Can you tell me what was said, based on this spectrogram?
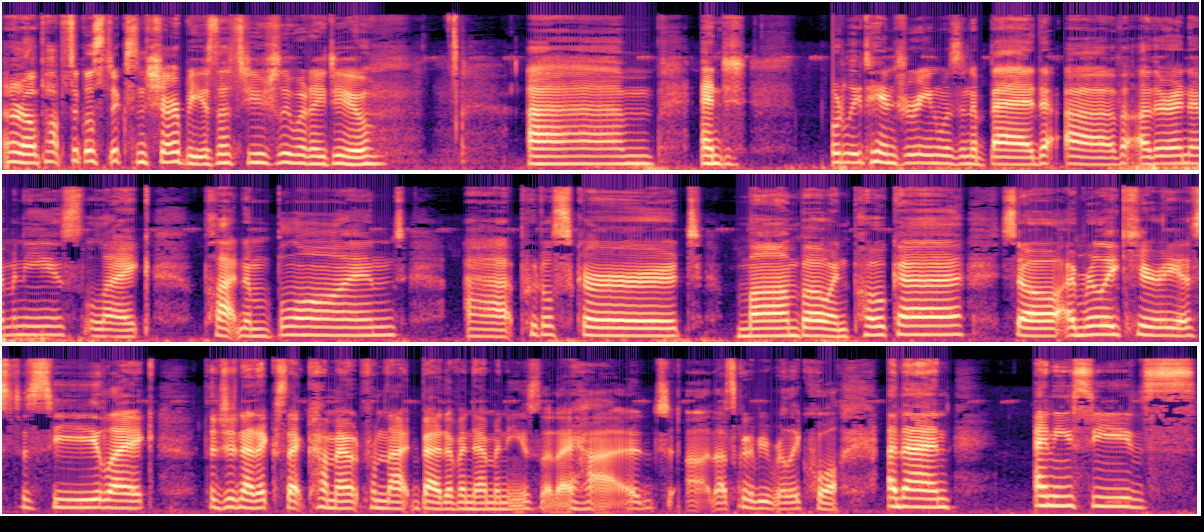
I don't know, popsicle sticks and Sharpies, that's usually what I do. Um, and Totally Tangerine was in a bed of other anemones like Platinum Blonde, uh, Poodle Skirt, Mambo, and Polka. So I'm really curious to see like the genetics that come out from that bed of anemones that I had. Uh, that's going to be really cool. And then any seeds,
